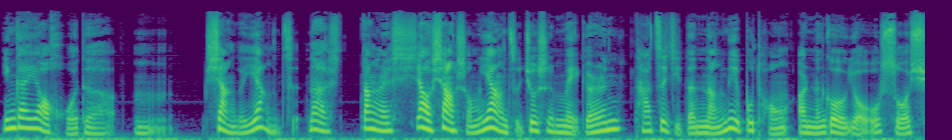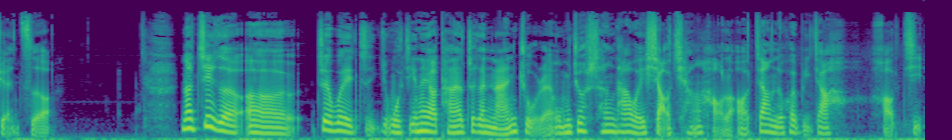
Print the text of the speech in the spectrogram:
应该要活得嗯像个样子。那。当然要像什么样子，就是每个人他自己的能力不同而能够有所选择。那这个呃，这位我今天要谈的这个男主人，我们就称他为小强好了哦，这样子会比较好记。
